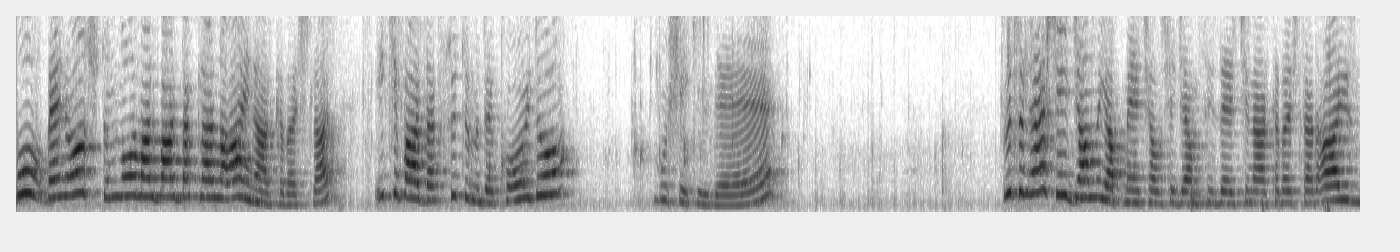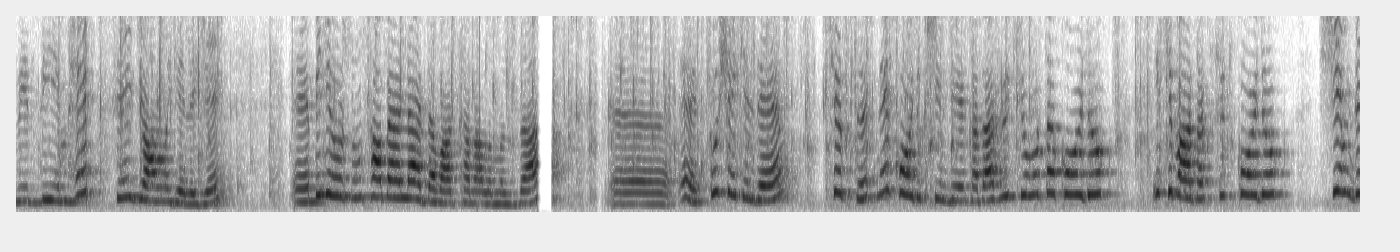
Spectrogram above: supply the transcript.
Bu ben ölçtüm. Normal bardaklarla aynı arkadaşlar. 2 bardak sütümü de koydum. Bu şekilde. Bütün her şeyi canlı yapmaya çalışacağım sizler için arkadaşlar. A101, BİM hepsi canlı gelecek. Ee, biliyorsunuz haberler de var kanalımızda. Ee, evet bu şekilde çırptık. Ne koyduk şimdiye kadar? 3 yumurta koyduk. 2 bardak süt koyduk. Şimdi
